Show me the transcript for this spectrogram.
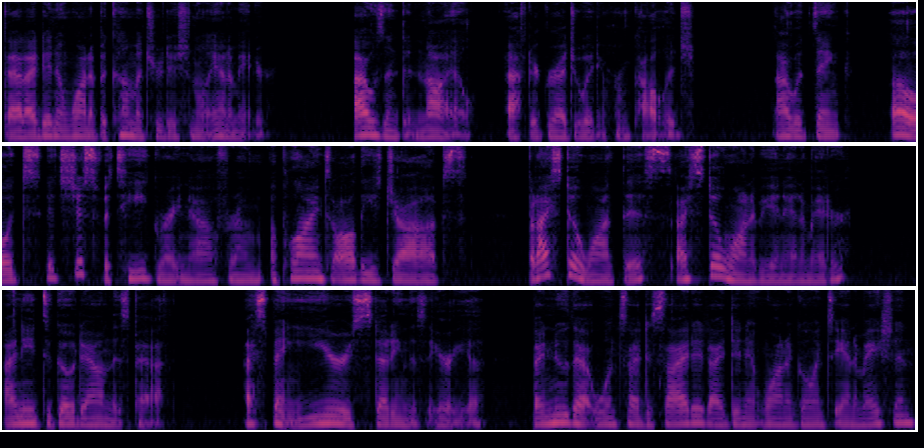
that I didn't want to become a traditional animator. I was in denial after graduating from college. I would think, oh, it's, it's just fatigue right now from applying to all these jobs. But I still want this. I still want to be an animator. I need to go down this path. I spent years studying this area. I knew that once I decided I didn't want to go into animation,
